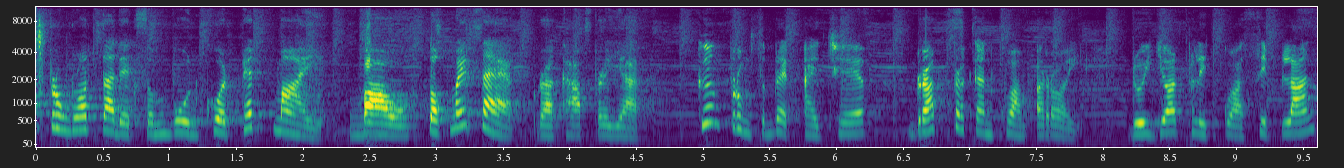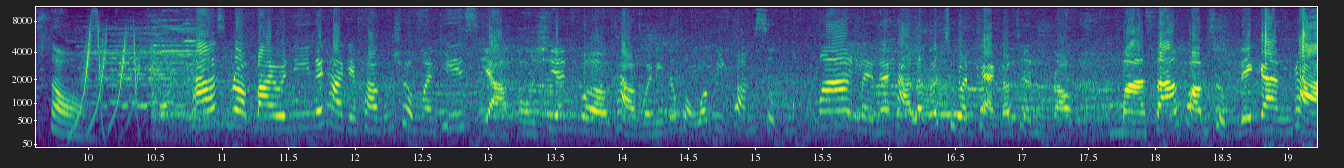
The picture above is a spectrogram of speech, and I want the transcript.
สปรุงรสตาเด็กสมบูรณ์ขวดเพชรใหม่ เบา ตกไม่แตก ราคาประหยัด เครื่องปรุงสำเร็จไอเชฟรับประกันความอร่อย ด้วยยอดผลิตกว่า 10 ล้านซองค่ะสำหรับบายวันนี้นะคะเกพาคุณผู้ชมมาที่สยามโอเชียนเวิลด์ค่ะ วันนี้ต้องบอกว่ามีความสุขมาก ๆ เลย ก็ชวนแขกรับเชิญของเรามาสร้างความสุขด้วยกันค่ะ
